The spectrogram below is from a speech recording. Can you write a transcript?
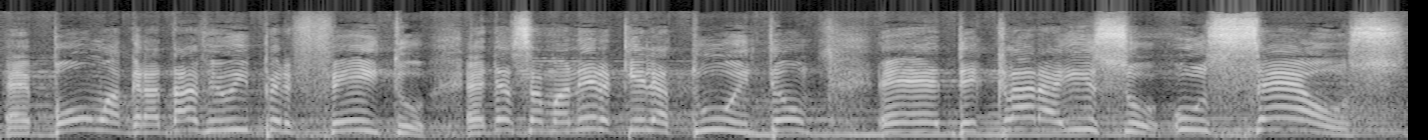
é bom, agradável e perfeito. É dessa maneira que ele atua. Então, é, declara isso. Os céus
